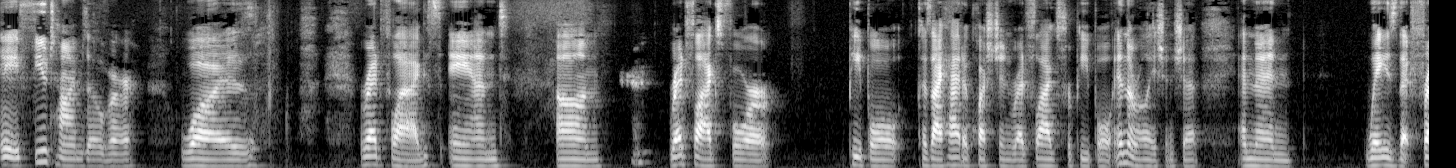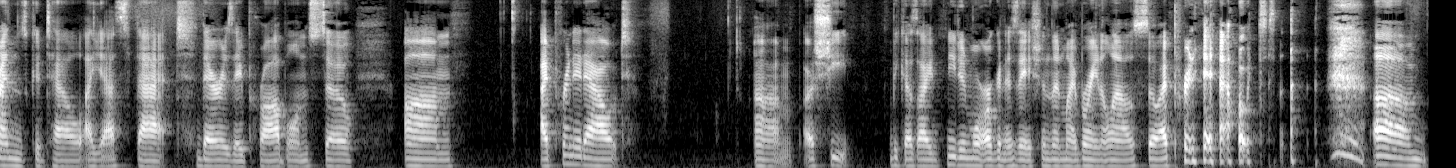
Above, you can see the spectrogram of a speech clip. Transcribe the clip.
a few times over was red flags and um, red flags for people because I had a question red flags for people in the relationship. And then ways that friends could tell, I guess, that there is a problem. So um, I printed out um, a sheet because I needed more organization than my brain allows. So I printed out um,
